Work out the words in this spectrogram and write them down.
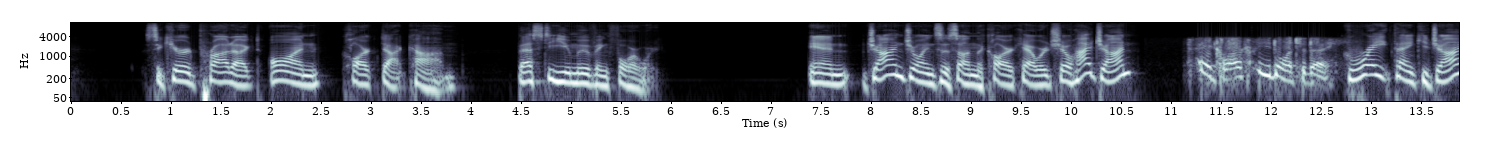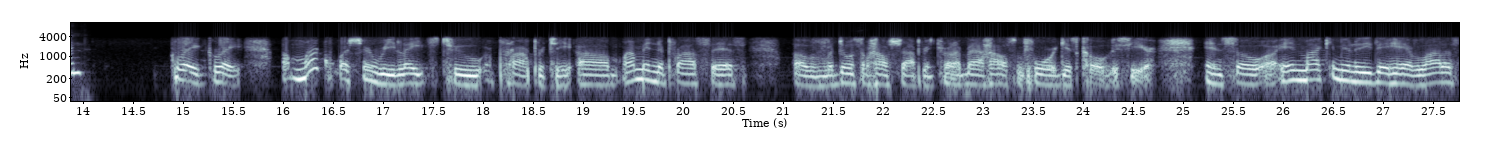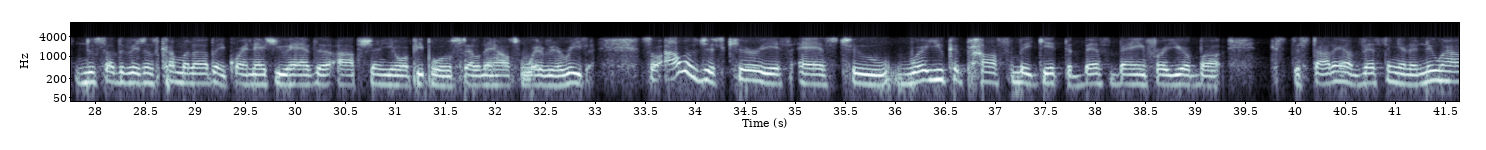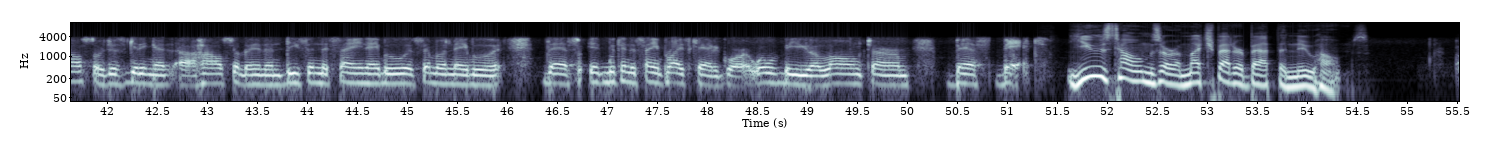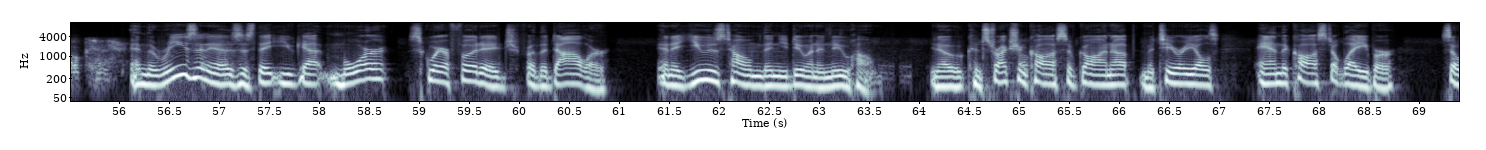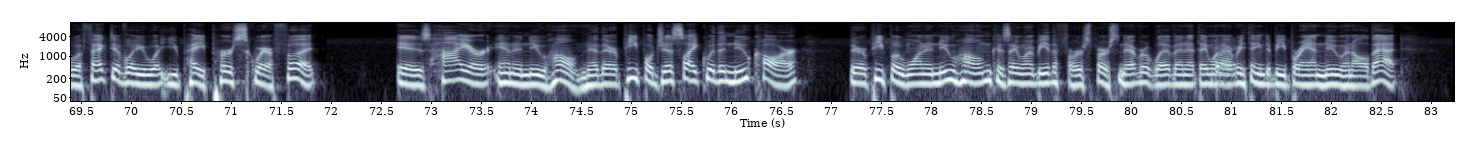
secured product on clark.com. Best to you moving forward. And John joins us on the Clark Howard Show. Hi, John. Hey, Clark, how are you doing today? Great. Thank you, John. Great, great. Uh, my question relates to property. Um, I'm in the process of doing some house shopping, trying to buy a house before it gets cold this year. And so uh, in my community, they have a lot of new subdivisions coming up, and quite naturally, you have the option, you know, when people are selling their house for whatever the reason. So I was just curious as to where you could possibly get the best bang for your buck to starting investing in a new house or just getting a, a house in a decent, the same neighborhood, similar neighborhood that's within the same price category? What would be your long term best bet? Used homes are a much better bet than new homes. Okay. And the reason is is that you get more square footage for the dollar in a used home than you do in a new home. You know, construction costs have gone up, materials, and the cost of labor. So effectively what you pay per square foot is higher in a new home. Now there are people just like with a new car, there are people who want a new home because they want to be the first person to ever live in it. They want Right. everything to be brand new and all that.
